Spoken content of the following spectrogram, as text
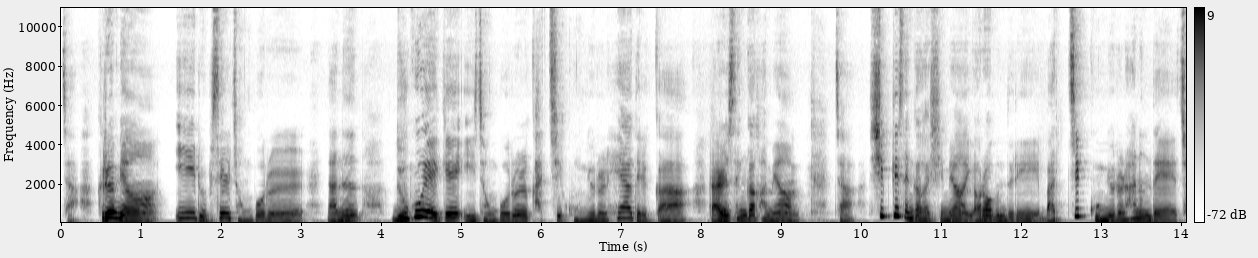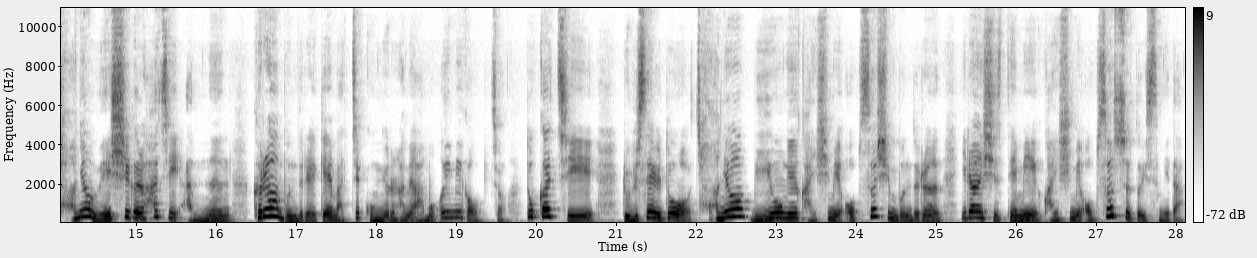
자, 그러면 이 룹셀 정보를 나는 누구에게 이 정보를 같이 공유를 해야 될까를 생각하면 자, 쉽게 생각하시면 여러분들이 맛집 공유를 하는데 전혀 외식을 하지 않는 그러한 분들에게 맛집 공유를 하면 아무 의미가 없죠. 똑같이 루비셀도 전혀 미용에 관심이 없으신 분들은 이러한 시스템이 관심이 없을 수도 있습니다.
